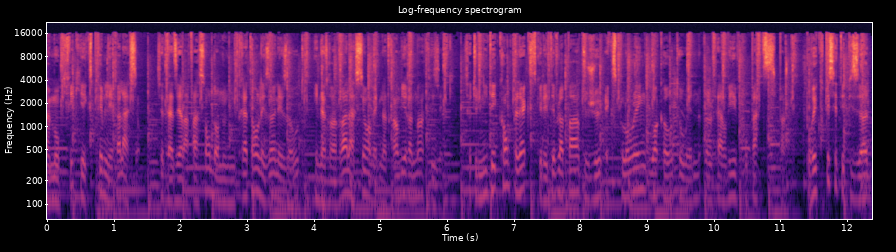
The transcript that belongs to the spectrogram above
un mot-cri qui exprime les relations, c'est-à-dire la façon dont nous nous traitons les uns les autres et notre relation avec notre environnement physique. C'est une idée complexe que les développeurs du jeu Exploring Wako to Win veulent faire vivre aux participants. Pour écouter cet épisode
